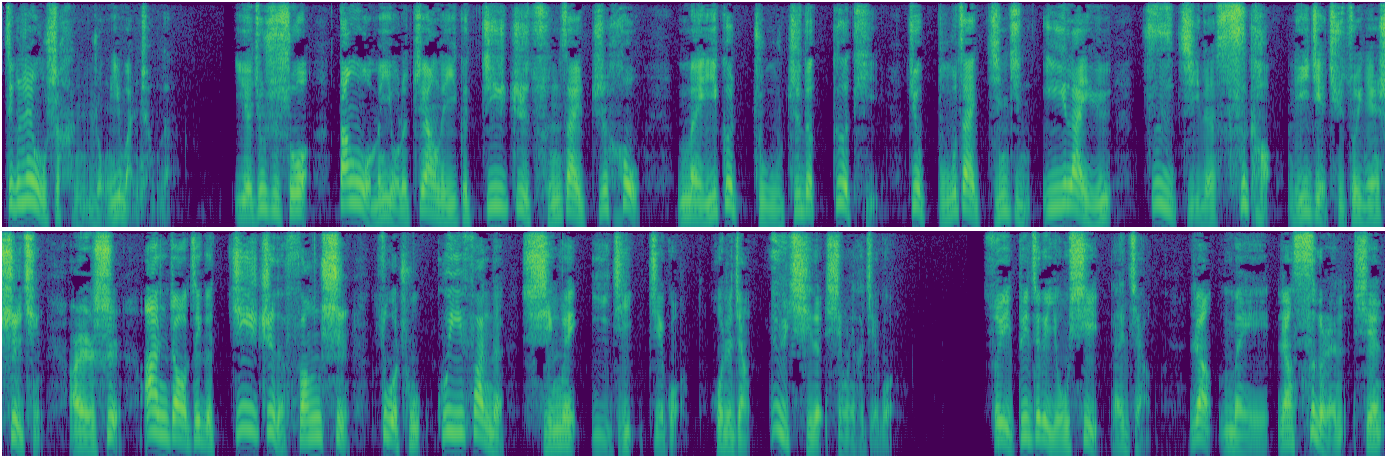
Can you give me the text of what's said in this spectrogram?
这个任务是很容易完成的。也就是说，当我们有了这样的一个机制存在之后，每一个组织的个体就不再仅仅依赖于。自己的思考理解去做一件事情，而是按照这个机制的方式做出规范的行为以及结果，或者讲预期的行为和结果。所以对这个游戏来讲，让每让四个人先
